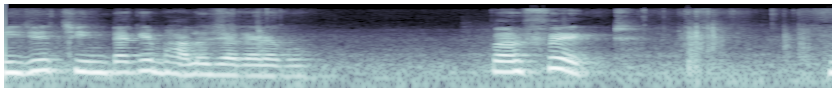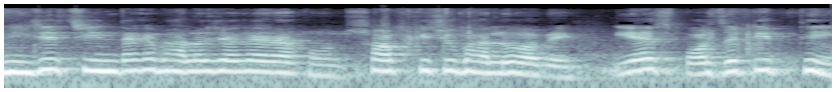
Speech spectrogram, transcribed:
নিজের চিন্তাকে ভালো জায়গায় রাখুন পারফেক্ট নিজের চিন্তাকে ভালো জায়গায় রাখুন সব কিছু ভালো হবে ইয়েস পজিটিভ থিং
